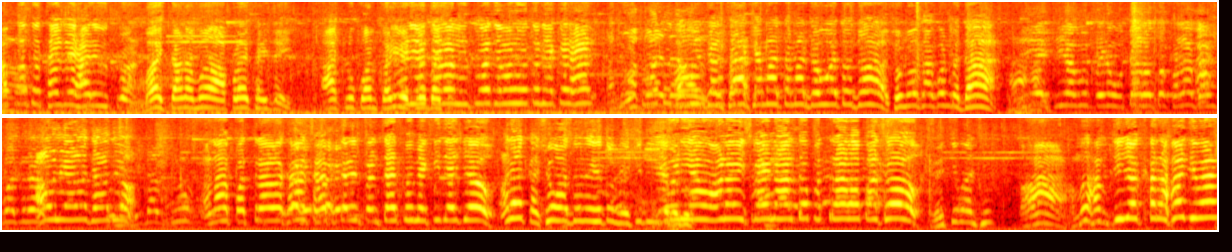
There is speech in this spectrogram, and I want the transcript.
આપણે તો થઈ જાય હારી ઉતરણ. બસ તાણ અમે આપણે થઈ જઈ આટલું કામ કર્યું એટલે બસ. લૂંટવા જવાનું હોય તો નેકર હાલ. તમે જલસા કેમાં તમારે જવું હોય તો જો સોનો કાકો ને બધા. ઉતારો તો ખરા ગામ પત્ર આવ લે આવો જાજો અને આ પતરા વખા સાફ કરીને પંચાયતમાં મેકી દેજો. અરે કશો વાંધો નહીં તો મેકી દઈએ એવડી આ ઓણા વિશ્વાય ના હાલતો પતરાળો પાછો. વેચી માંથી હા અમે સમજી જો ખરા જીવા.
